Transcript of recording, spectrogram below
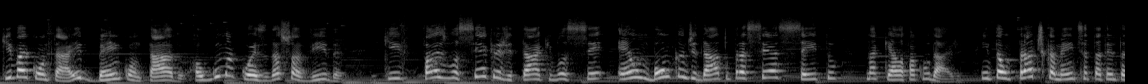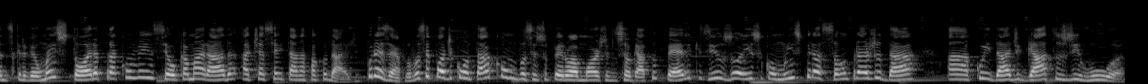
que vai contar, e bem contado, alguma coisa da sua vida que faz você acreditar que você é um bom candidato para ser aceito naquela faculdade. Então, praticamente, você está tentando escrever uma história para convencer o camarada a te aceitar na faculdade. Por exemplo, você pode contar como você superou a morte do seu gato Félix e usou isso como inspiração para ajudar a cuidar de gatos de rua.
